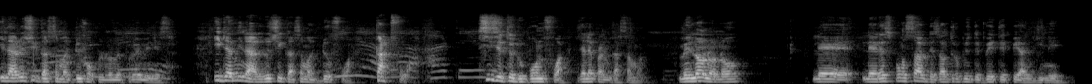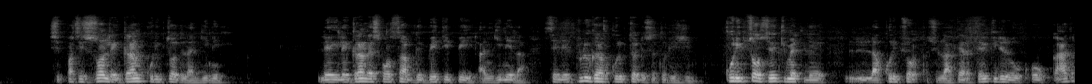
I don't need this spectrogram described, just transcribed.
Il a reçu Gassama deux fois pour le nommer Premier ministre. Idi Amin a reçu Gassama deux fois, quatre fois. Si c'était de bonne foi, j'allais prendre Gassama. Mais non, non, non. Les, les responsables des entreprises de BTP en Guinée, parce que ce sont les grands corrupteurs de la Guinée. Les, les grands responsables de BTP en Guinée, là, c'est les plus grands corrupteurs de ce régime. Corruption, c'est eux qui mettent la corruption sur la terre. C'est eux qui disent au, cadre,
